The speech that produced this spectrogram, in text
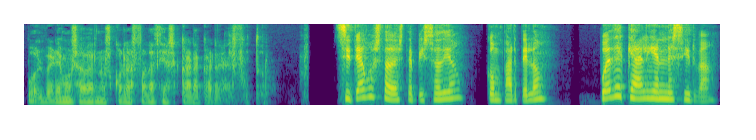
volveremos a vernos con las falacias cara a cara en el futuro. Si te ha gustado este episodio, compártelo. Puede que a alguien le sirva.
